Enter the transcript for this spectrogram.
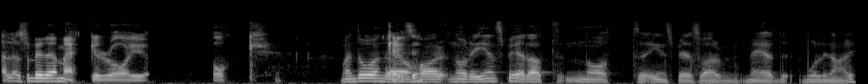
Eller så blir det McIlroy och Men då undrar jag, Casey? har Norén spelat något inspelsvarv med Molinari?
